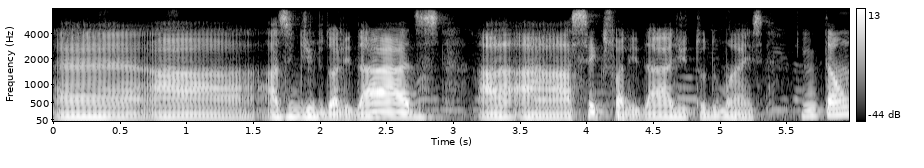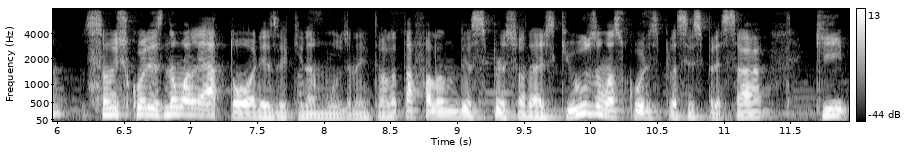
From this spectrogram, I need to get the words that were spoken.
é, a, as individualidades, a, a, sexualidade e tudo mais. Então, são escolhas não aleatórias aqui na música. Né? Então, ela está falando desses personagens que usam as cores para se expressar, que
